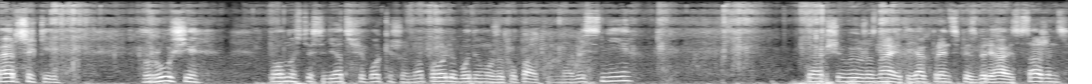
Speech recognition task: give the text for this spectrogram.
перчики, груші повністю сидять ще поки що на полі, будемо вже копати навесні. Так що ви вже знаєте, як в принципі зберігаються саджанці.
